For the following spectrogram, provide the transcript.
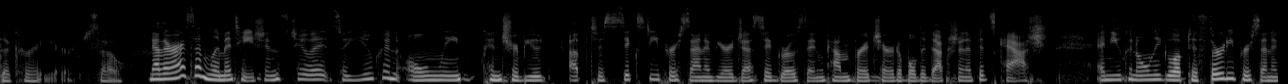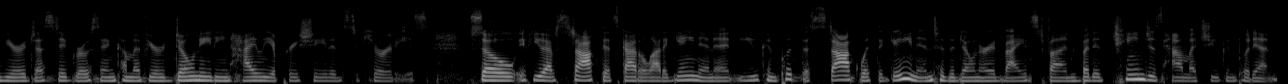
the current year. So now there are some limitations to it. So you can only contribute up to 60% of your adjusted gross income for a charitable deduction if it's cash and you can only go up to 30% of your adjusted gross income if you're donating highly appreciated securities. So if you have stock that's got a lot of gain in it, you can put the stock with the gain into the donor advised fund, but it changes how much you can put in.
